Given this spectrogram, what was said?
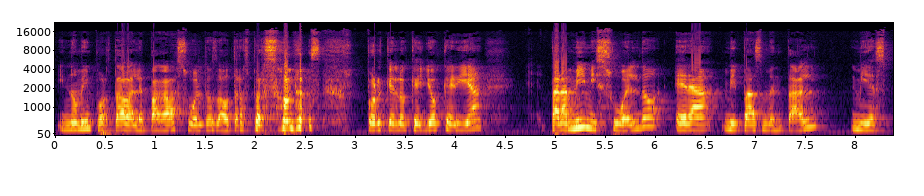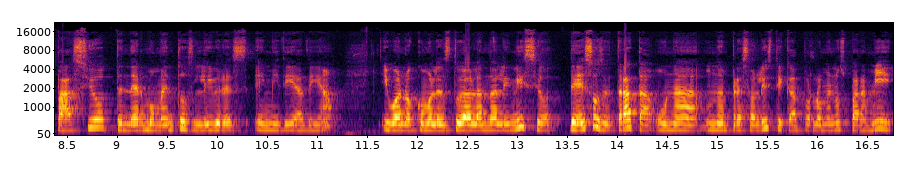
y no me importaba, le pagaba sueldos a otras personas porque lo que yo quería, para mí mi sueldo era mi paz mental, mi espacio, tener momentos libres en mi día a día. Y bueno, como les estuve hablando al inicio, de eso se trata una, una empresa holística, por lo menos para mí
